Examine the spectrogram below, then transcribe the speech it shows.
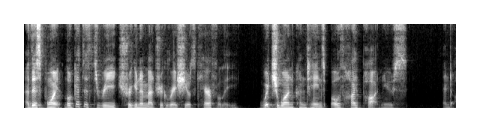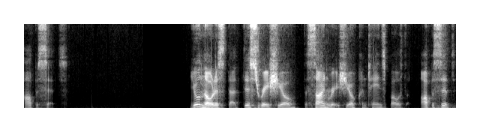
At this point, look at the three trigonometric ratios carefully. Which one contains both hypotenuse and opposite? You'll notice that this ratio, the sine ratio, contains both opposite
